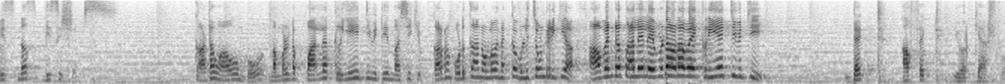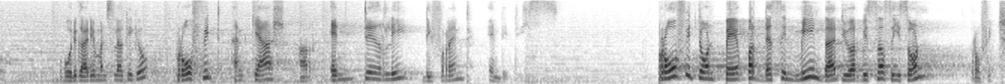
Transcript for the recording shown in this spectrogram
business decisions കടമാവുമ്പോൾ നമ്മളുടെ പല ക്രിയേറ്റിവിറ്റിയും നശിക്കും. കാരണം കൊടുക്കാനുള്ളവനൊക്കെ വിളിച്ചുകൊണ്ടിരിക്കുക അവന്റെ തലയിൽ എവിടെയാണ് creativity debt affect your cash flow അപ്പോൾ ഒരു കാര്യം മനസ്സിലാക്കിക്കോ. Profit and cash are entirely different entities profit on paper doesn't mean that your business is on profit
